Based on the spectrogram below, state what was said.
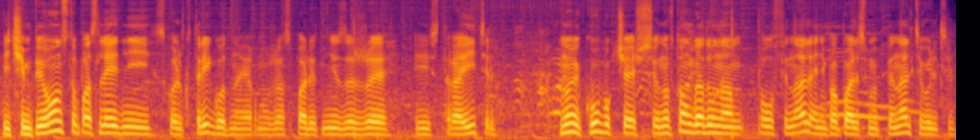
и чемпионство последний, сколько, три года, наверное, уже оспаривает НИЗЖ и строитель. Ну и кубок чаще всего. Но в том году нам полуфинале, они попались, мы в пенальти вылетели.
